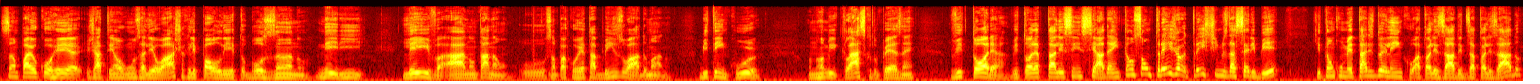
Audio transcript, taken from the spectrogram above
Sampaio Correia já tem alguns ali, eu acho. Aquele Paulito, Bozano, Neri, Leiva. Ah, não tá não. O Sampaio Correia tá bem zoado, mano. Bittencourt, o nome clássico do PES, né? Vitória. Vitória tá licenciada. É, então são três, três times da Série B que estão com metade do elenco atualizado e desatualizado.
